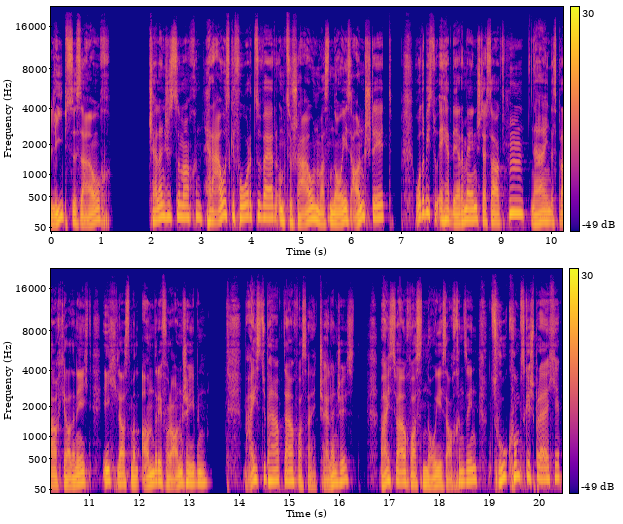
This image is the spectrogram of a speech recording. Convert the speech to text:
Liebst es auch, Challenges zu machen, herausgefordert zu werden, um zu schauen, was Neues ansteht? Oder bist du eher der Mensch, der sagt, hm, nein, das brauche ich gerade nicht, ich lasse mal andere voranschieben? Weißt du überhaupt auch, was eine Challenge ist? Weißt du auch, was neue Sachen sind? Zukunftsgespräche?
